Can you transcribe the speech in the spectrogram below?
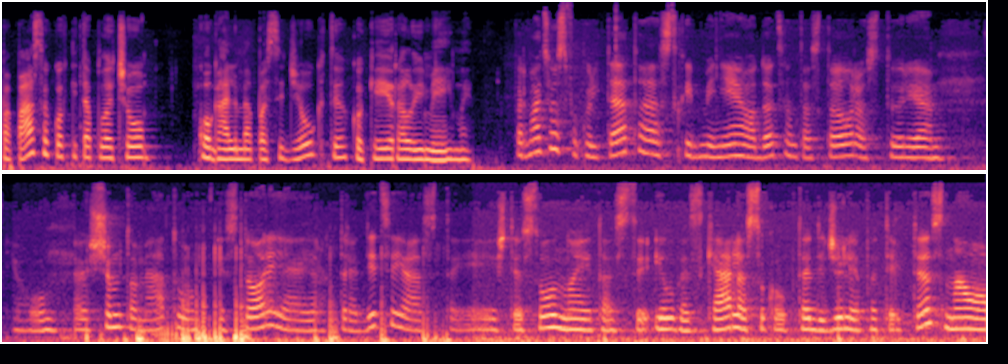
Papasakokite plačiau, ko galime pasidžiaugti, kokie yra laimėjimai. Farmacijos fakultetas, kaip minėjo docentas Tauras, turi jau šimto metų istoriją ir tradicijas, tai iš tiesų nueitas ilgas kelias, sukaupta didžiulė patirtis, na, o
